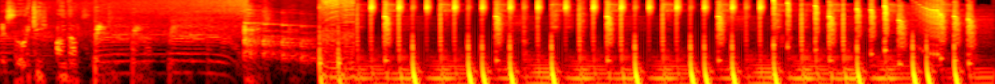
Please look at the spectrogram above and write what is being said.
It's Ricky on the beat.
